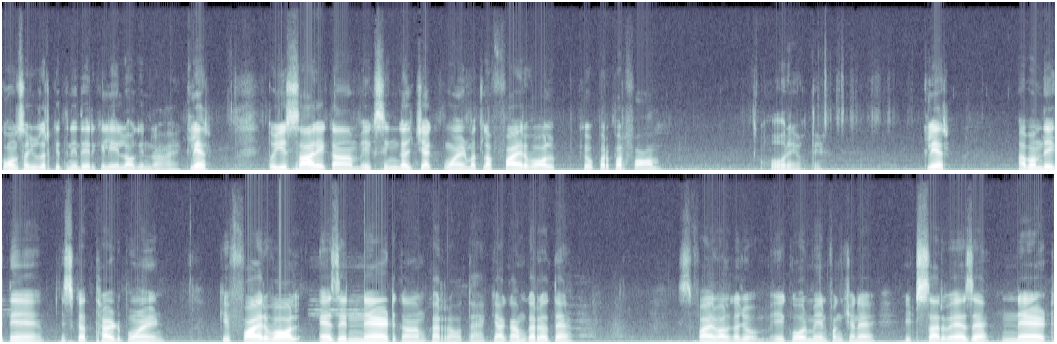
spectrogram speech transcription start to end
कौन सा यूज़र कितनी देर के लिए लॉगिन रहा है? क्लियर तो ये सारे काम एक सिंगल चेक पॉइंट मतलब फायरवॉल के ऊपर परफॉर्म हो रहे होते हैं। क्लियर अब हम देखते हैं इसका थर्ड पॉइंट कि फायरवॉल एज ए नेट काम कर रहा होता है। क्या काम कर रहा होता है? फायरवॉल का जो एक और मेन फ़ंक्शन है it serve as a NAT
